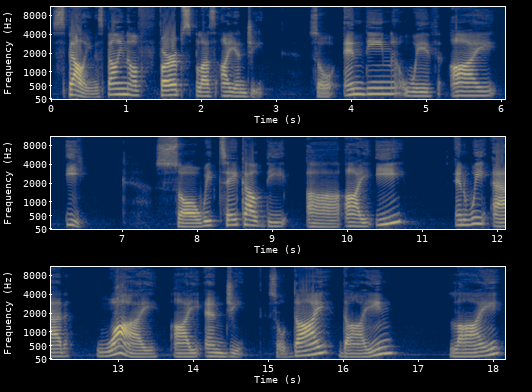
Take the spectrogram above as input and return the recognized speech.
spelling, the spelling of verbs plus ing. So ending with IE. So we take out the uh, IE and we add YING. So die, dying, lie,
